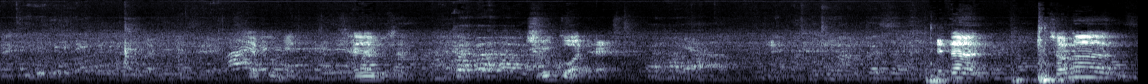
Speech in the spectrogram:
네. 예쁨이 살려주세요. 죽을 것 같아. 네. 일단 저는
